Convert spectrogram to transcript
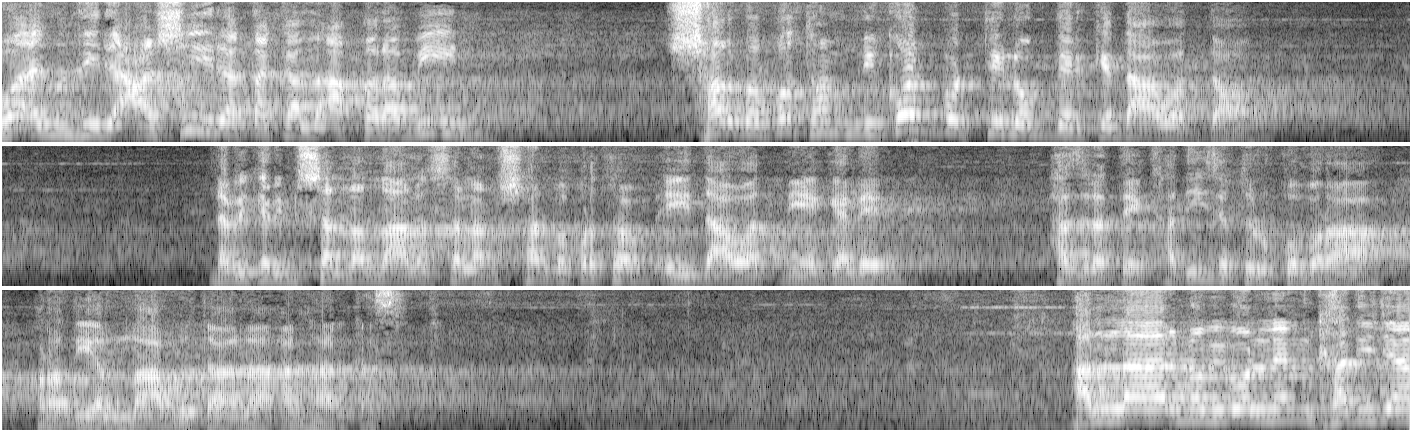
ওয়ানজির আশিরাতাকাল আকরাবিন, সর্বপ্রথম নিকটবর্তী লোকদেরকে দাওয়াত দাও। নবী করিম সাল্লাহ সাল্লাম সর্বপ্রথম এই দাওয়াত নিয়ে গেলেন হজরতে খাদিজাতুল কোবরা রদি আল্লাহ আনহার কাছে। আল্লাহর নবী বললেন, খাদিজা,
